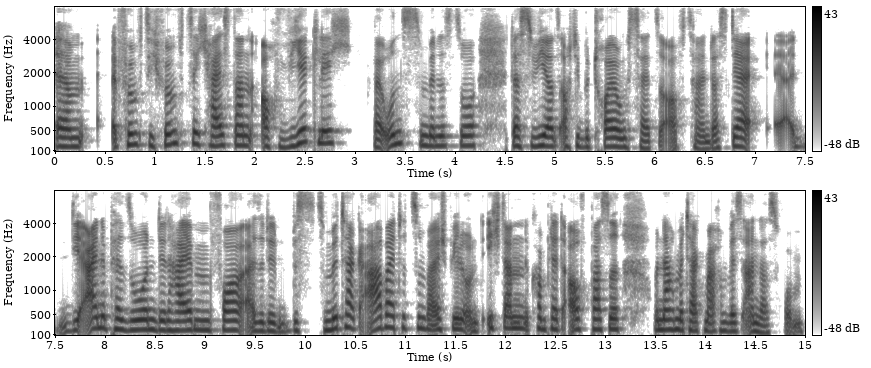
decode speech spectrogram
50-50 ähm, heißt dann auch wirklich bei uns zumindest so, dass wir uns auch die Betreuungszeit so aufteilen, dass der äh, die eine Person den halben vor, also den bis zum Mittag arbeitet zum Beispiel und ich dann komplett aufpasse und Nachmittag machen wir es andersrum.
